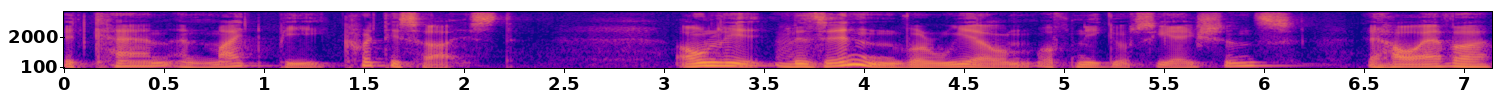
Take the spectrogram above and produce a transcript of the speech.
It can and might be criticized. Only within the realm of negotiations, however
